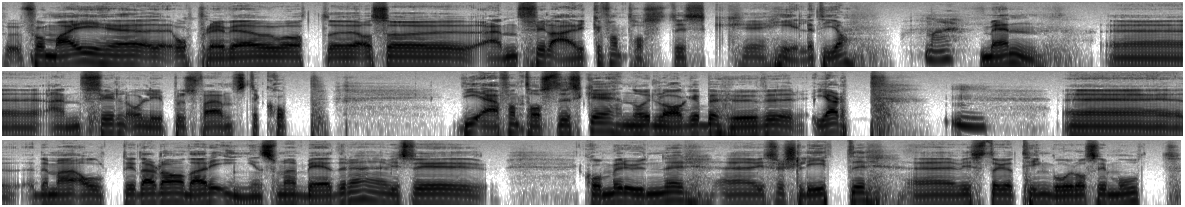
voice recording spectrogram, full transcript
for meg eh, opplever jeg jo at eh, altså, Anfield er ikke fantastisk hele tida. Nei. Men uh, Anfield og Liverpools fans til Kopp, de er fantastiske når laget behøver hjelp. Mm. Uh, de er alltid der da. Da er det ingen som er bedre. Hvis vi kommer under, eh, hvis vi sliter, hvis det, ting går oss imot,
